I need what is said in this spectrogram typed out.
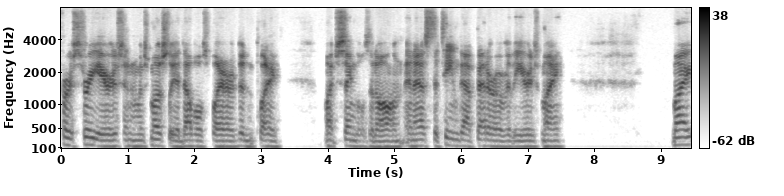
first three years and was mostly a doubles player. Didn't play much singles at all. And, and as the team got better over the years, my my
